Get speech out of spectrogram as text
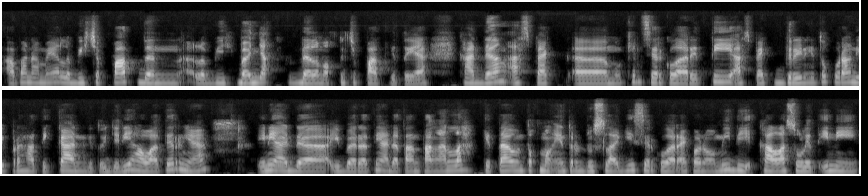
apa namanya lebih cepat dan lebih banyak dalam waktu cepat gitu ya. Kadang aspek uh, mungkin circularity, aspek green itu kurang diperhatikan gitu. Jadi khawatirnya ini ada ibaratnya ada tantangan lah kita untuk mengintroduce lagi circular economy di kala sulit ini.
